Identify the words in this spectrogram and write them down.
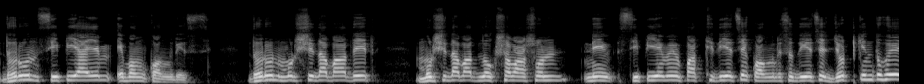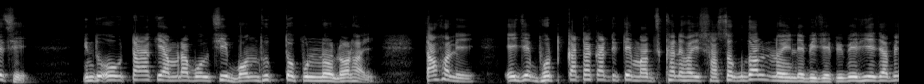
ধরুন সিপিআইএম এবং কংগ্রেস। ধরুন মুর্শিদাবাদের, মুর্শিদাবাদ লোকসভা আসনে সিপিএমএ প্রার্থী দিয়েছে, কংগ্রেসও দিয়েছে, জোট কিন্তু হয়েছে। কিন্তু ওটাকে আমরা বলছি বন্ধুত্বপূর্ণ লড়াই। তাহলে এই যে ভোট কাটাকাটিতে মাঝখানে হয় শাসক দল, নইলে বিজেপি বেরিয়ে যাবে।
